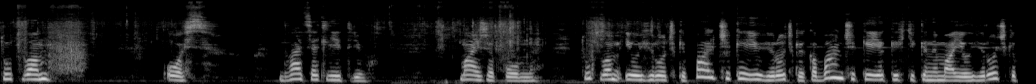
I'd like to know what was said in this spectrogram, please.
Тут вам ось 20 літрів, майже повне. Тут вам і огірочки пальчики, і огірочки кабанчики, яких тільки немає огірочків,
